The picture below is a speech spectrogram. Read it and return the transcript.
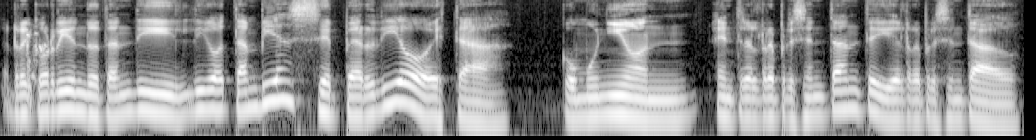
recorriendo Tandil. Digo, también se perdió esta comunión entre el representante y el representado.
